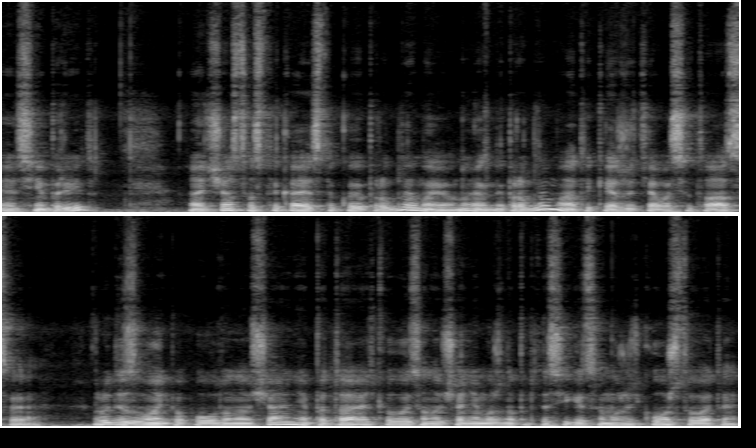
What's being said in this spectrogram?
Е, Всім привіт. Е, Часто стикаюся з такою проблемою, ну як не проблема, а така життєва ситуація. Люди дзвонять по поводу навчання, питають, коли це навчання можна прийти, скільки це може коштувати.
